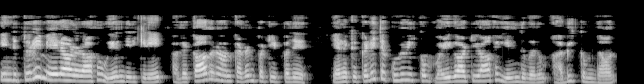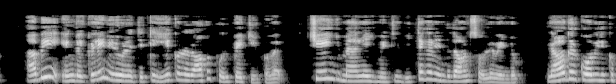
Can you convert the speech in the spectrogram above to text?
இன்று துறை மேலாளராக உயர்ந்திருக்கிறேன். அதற்காக நான் கடன் பட்டிருப்பது எனக்கு கிடைத்த குழுவிற்கும் வழிகாட்டியாக இருந்து வரும் அபிக்கும் தான். அபி எங்கள் கிளை நிறுவனத்திற்கு இயக்குநராக பொறுப்பேற்றிருப்பவர். சேஞ்ச் மேனேஜ்மெண்டில் வித்தகர் என்றுதான் சொல்ல வேண்டும். நாகர்கோவிலுக்கு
